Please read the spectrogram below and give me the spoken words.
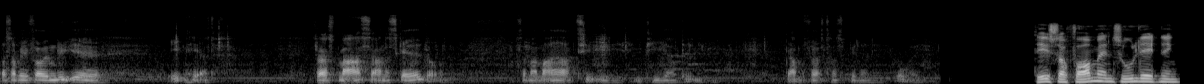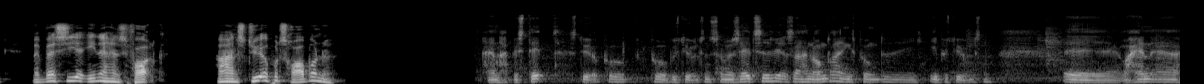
Og så har vi fået en ny øh, en her. Først Mars, Anders Skadegaard, som er meget aktiv i, i pigeafdelingen. Gammel førsteholdsspiller i OA. Det er så formandens udlægning, men hvad siger en af hans folk? Har han styr på tropperne? Han har bestemt styr på, på bestyrelsen. Som jeg sagde tidligere, så er han omdrejningspunktet i, i bestyrelsen. Øh, og han er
